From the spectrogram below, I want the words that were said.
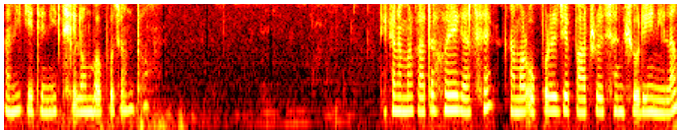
আমি কেটে নিচ্ছি, লম্বা পর্যন্ত। এখানে আমার কাটা হয়ে গেছে। আমার ওপরের যে পাট রয়েছে, আমি সরিয়ে নিলাম।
